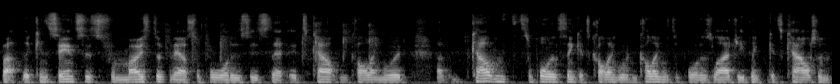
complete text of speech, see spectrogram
But the consensus from most of our supporters is that it's Carlton Collingwood. Uh, Carlton supporters think it's Collingwood, and Collingwood supporters largely think it's Carlton.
